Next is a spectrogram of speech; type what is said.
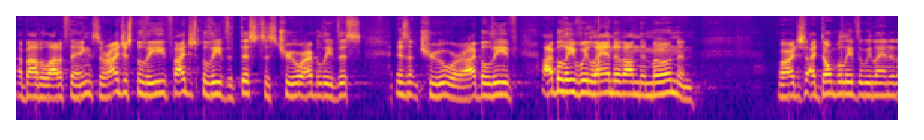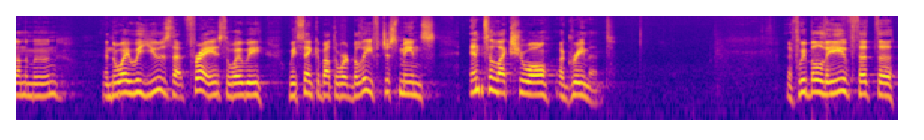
about a lot of things, or I just believe, I just believe that this is true, or I believe this isn't true, or I believe, I believe we landed on the moon, and, or I just, I don't believe that we landed on the moon. And the way we use that phrase, the way we, we think about the word belief, just means intellectual agreement. If we believe that the,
